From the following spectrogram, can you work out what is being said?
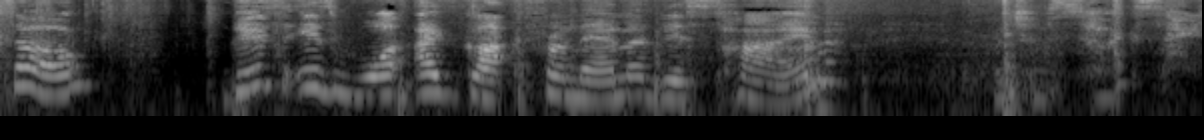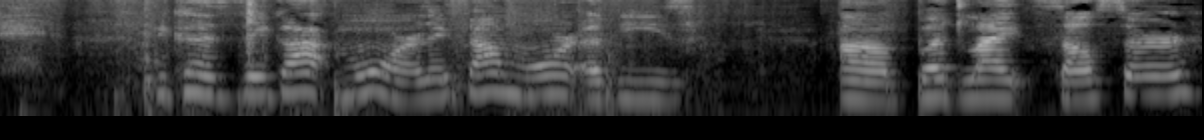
So, this is what I got from them this time, which I'm so excited because they got more. They found more of these uh, Bud Light seltzer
